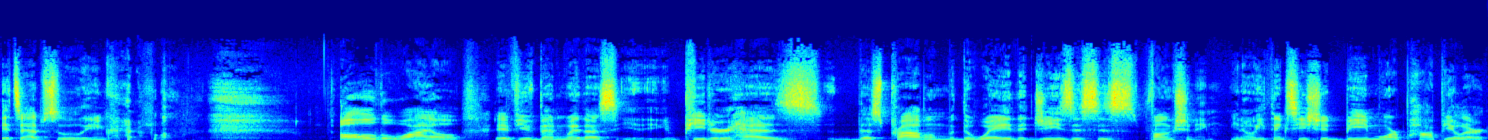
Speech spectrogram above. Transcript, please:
It's absolutely incredible all the while, if you've been with us, Peter has this problem with the way that Jesus is functioning. You know, he thinks he should be more popular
